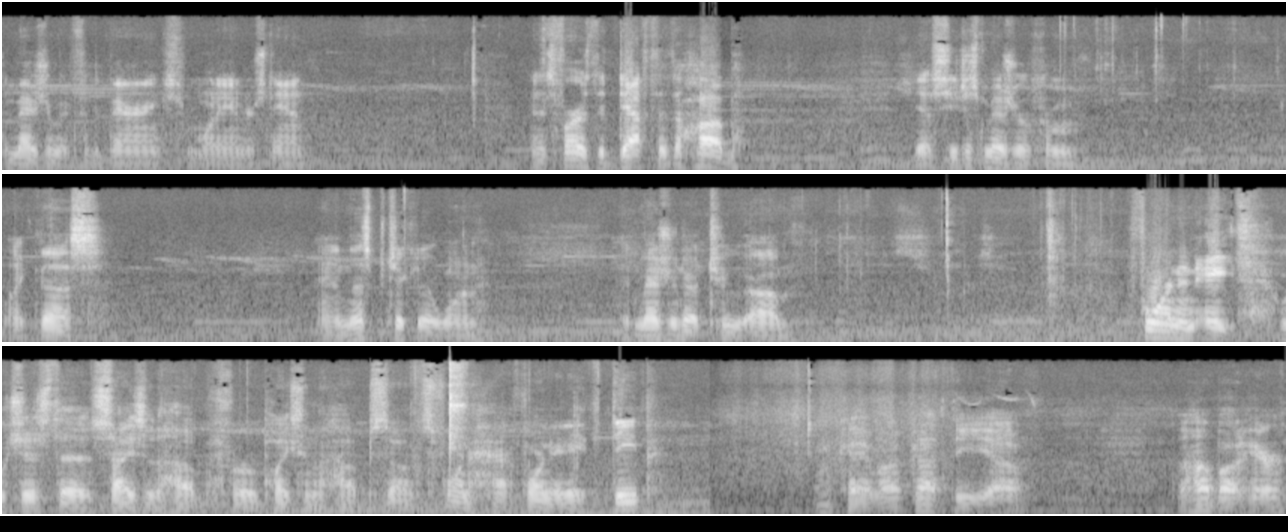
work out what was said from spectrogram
the measurement for the bearings from what I understand. And as far as the depth of the hub, yes, you just measure from like this. And this particular one, it measured out to um, four and an eighth, which is the size of the hub for replacing the hub. So it's four and a half, four and an eighth deep. Okay, well I've got the uh, the hub out here.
